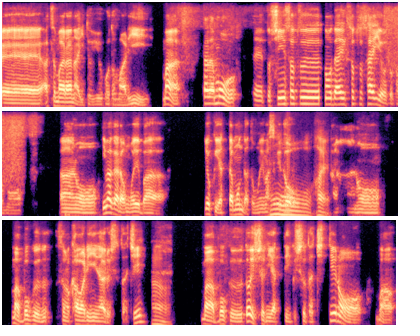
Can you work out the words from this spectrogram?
えー、集まらないということもあり、まあ、ただもう、えっ、ー、と、新卒の大卒採用とかも、あの、今から思えば、よくやったもんだと思いますけど、はい、あの、まあ僕、その代わりになる人たち、うん、まあ僕と一緒にやっていく人たちっていうのを、まあ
